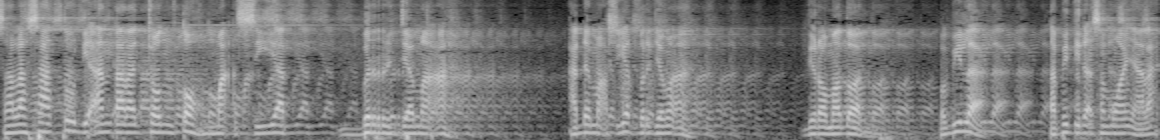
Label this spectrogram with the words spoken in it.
Salah satu di antara contoh maksiat berjamaah. Ada maksiat berjamaah di Ramadan. Apabila, tapi tidak semuanya lah.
